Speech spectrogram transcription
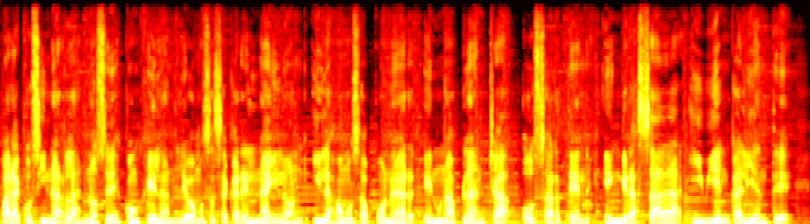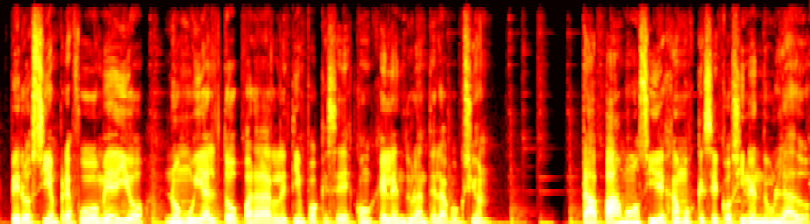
Para cocinarlas no se descongelan, le vamos a sacar el nylon y las vamos a poner en una plancha o sartén engrasada y bien caliente, pero siempre a fuego medio, no muy alto para darle tiempo a que se descongelen durante la cocción. Tapamos y dejamos que se cocinen de un lado.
